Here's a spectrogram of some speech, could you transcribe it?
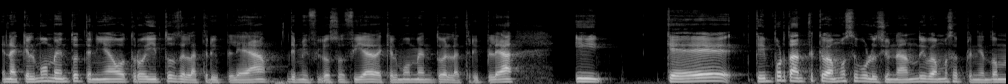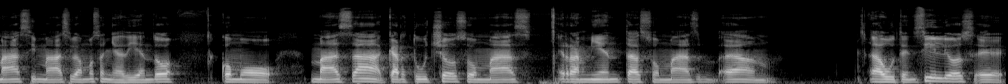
En aquel momento tenía otro hitos de la AAA, de mi filosofía de aquel momento de la AAA. Y qué, qué importante que vamos evolucionando y vamos aprendiendo más y más y vamos añadiendo como más cartuchos o más herramientas o más utensilios, eh,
